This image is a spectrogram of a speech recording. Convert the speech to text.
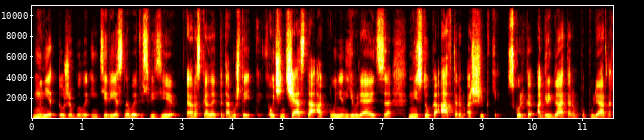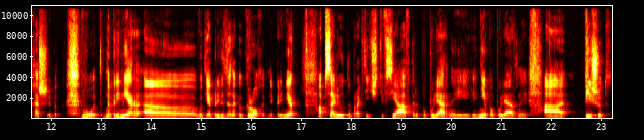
мне тоже было было интересно в этой связи рассказать, потому что очень часто Акунин является не столько автором ошибки, сколько агрегатором популярных ошибок. Вот. Например, а, вот я приведу такой крохотный пример. Абсолютно практически все авторы, популярные или непопулярные, а, пишут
